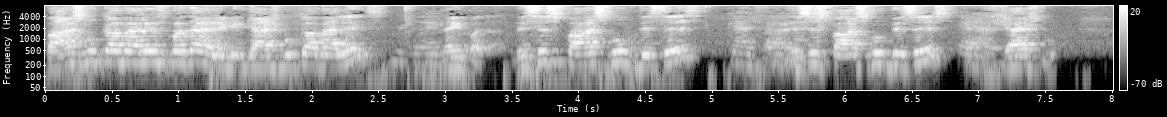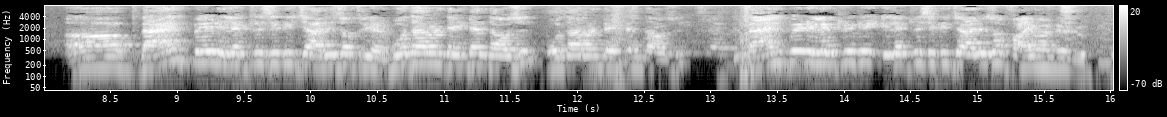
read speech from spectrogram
पासबुक का बैलेंस पता है लेकिन कैश बुक का बैलेंस नहीं। पता। This is passbook this is this is passbook this is cash book bank paid electricity charges of three hundred both are ten ten thousand both are ten ten thousand bank paid electric electricity charges of five hundred rupees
